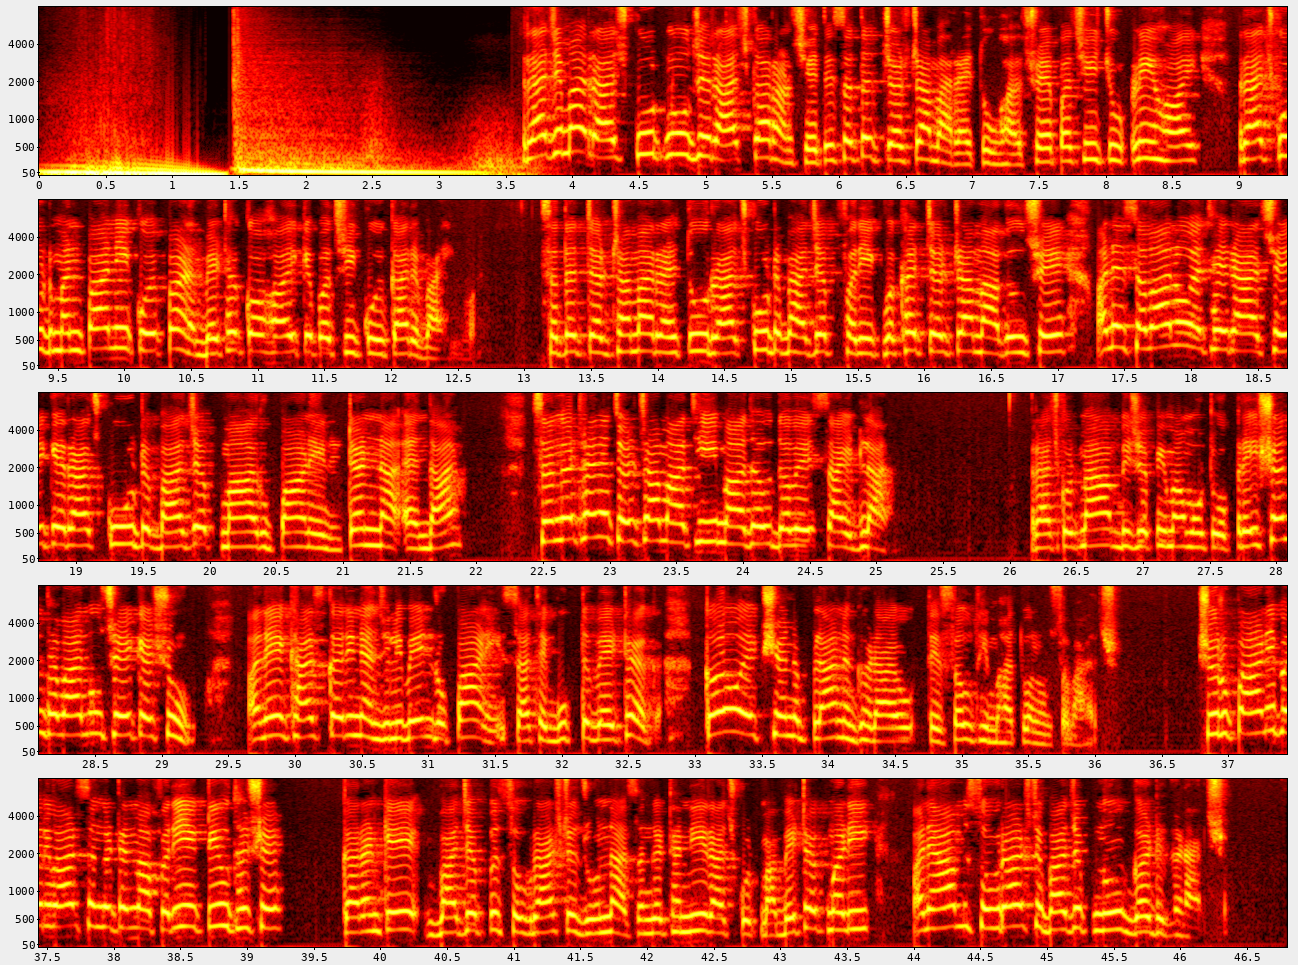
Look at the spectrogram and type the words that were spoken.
રાજ્યમાં રાજકોટનું જે રાજકારણ છે તે સતત ચર્ચામાં રહેતું હોય છે. પછી ચૂંટણી હોય, રાજકોટ મનપાની કોઈ પણ બેઠકો હોય કે પછી કોઈ કાર્યવાહી હોય. સતત ચર્ચામાં રહેતું રાજકોટ ભાજપ ફરી એક વખત ચર્ચામાં આવ્યું છે અને સવાલો એ થઈ રહ્યા છે કે રાજકોટ ભાજપમાં રૂપાણી રિટર્નના એંધાણ. સંગઠન ચર્ચામાંથી માધવ દવે સાઇડલાઇન રાજકોટમાં બીજેપીમાં મોટું ઓપરેશન થવાનું છે કે શું? અને ખાસ કરીને અંજલિબેન રૂપાણી સાથે ગુપ્ત બેઠક, કયો એક્શન પ્લાન ઘડાયો તે સૌથી મહત્વનો સવાલ છે. શું રૂપાણી પરિવાર સંગઠનમાં ફરી એક્ટિવ થશે? કારણ કે ભાજપ સૌરાષ્ટ્ર ઝોનના સંગઠનની રાજકોટમાં બેઠક મળી અને આમ સૌરાષ્ટ્ર ભાજપનું ગઢ ગણાય છે.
